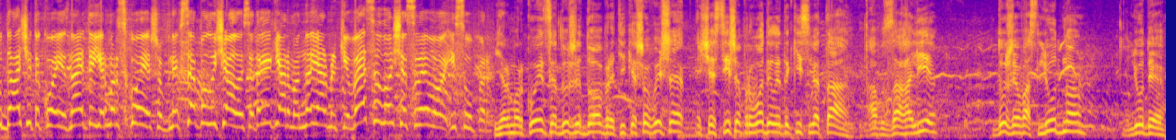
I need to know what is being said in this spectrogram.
удачі такої, знаєте, ярмарської, щоб в них все вийшло. так як ярмар на ярмарці весело, щасливо і супер. Ярмаркується дуже добре, тільки що ви ще частіше проводили такі свята. А взагалі дуже у вас людно, люди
